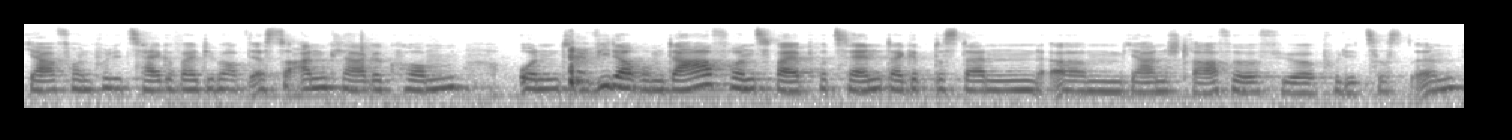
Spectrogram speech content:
ja, von Polizeigewalt, die überhaupt erst zur Anklage kommen. Und wiederum davon 2%, da gibt es dann ähm, ja eine Strafe für PolizistInnen,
